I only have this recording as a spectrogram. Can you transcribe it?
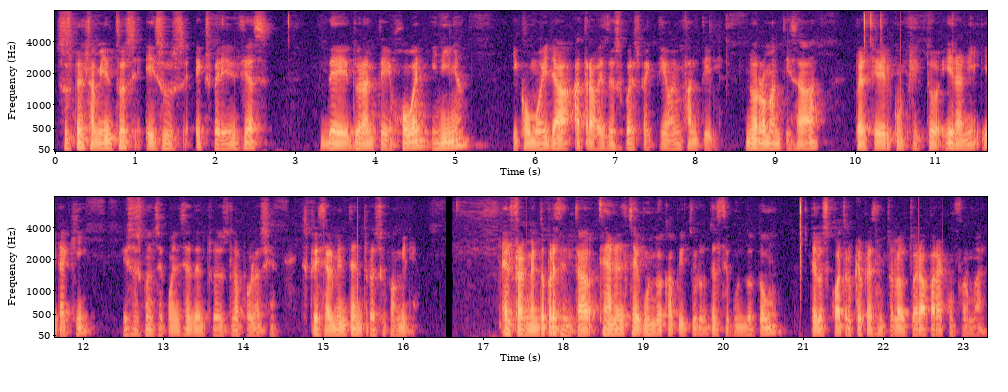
sus pensamientos y sus experiencias de durante joven y niña y cómo ella a través de su perspectiva infantil no romantizada percibe el conflicto iraní-iraquí y sus consecuencias dentro de la población, especialmente dentro de su familia. El fragmento presentado queda en el segundo capítulo del segundo tomo de los cuatro que presentó la autora para conformar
